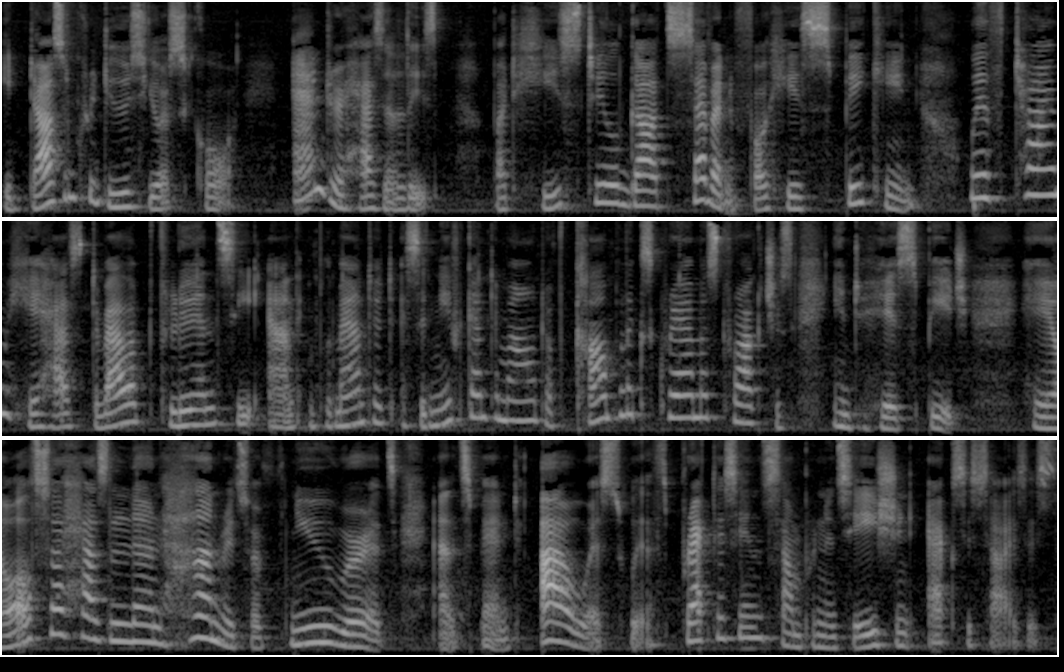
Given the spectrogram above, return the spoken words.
it doesn't reduce your score. Andrew has a lisp, but he still got 7 for his speaking. With time, he has developed fluency and implemented a significant amount of complex grammar structures into his speech. He also has learned hundreds of new words and spent hours with practicing some pronunciation exercises.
